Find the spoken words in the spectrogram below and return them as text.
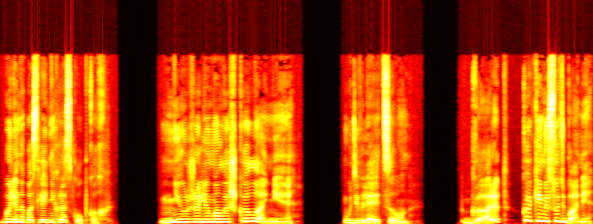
были на последних раскопках. «Неужели малышка Ланни?» – удивляется он. «Гаррет? Какими судьбами?»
